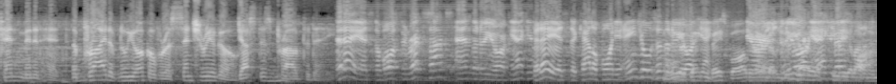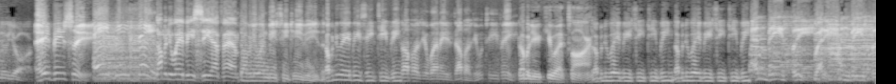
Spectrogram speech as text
10 minute head. The pride of New York over a century ago. Just as proud today. Today it's the Boston Red Sox and the New York Yankees. Today it's the California Angels and the New, York, Yankee Yankees. baseball. Here is New York Yankee TV11 baseball. in New York. ABC. ABC. WABC FM. WNBC TV. WABC TV. WNEW TV. WQXR. WABC TV. WABC TV. NBC. Ready. NBC.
